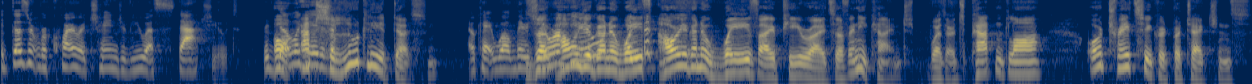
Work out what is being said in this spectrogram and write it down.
It doesn't require a change of US statute. The oh, absolutely it does. Okay, well, there's so your how view. are you going to waive how are you going to waive IP rights of any kind, whether it's patent law or trade secret protections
